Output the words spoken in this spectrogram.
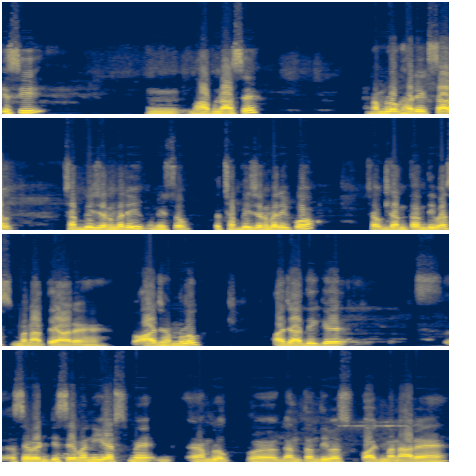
इसी भावना से हम लोग हर एक साल 26 जनवरी 1900 26 जनवरी को सब गणतंत्र दिवस मनाते आ रहे हैं। तो आज हम लोग आज़ादी के 77 इयर्स में हम लोग गणतंत्र दिवस को आज मना रहे हैं।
